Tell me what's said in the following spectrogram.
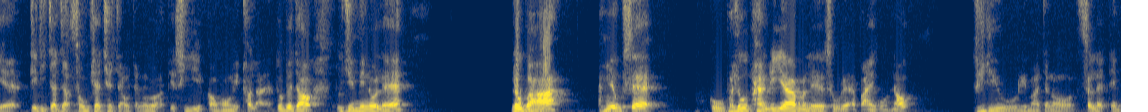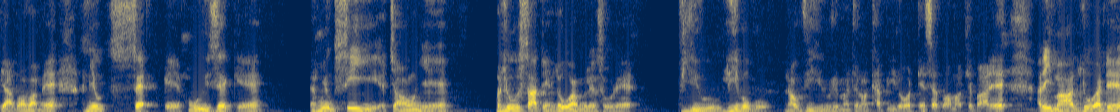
ရဲ့တိတိကျကျဆုံးဖြတ်ချက်ကြောင့်ကျွန်တော်တို့ကပစ္စည်းတွေကောင်းကောင်းတွေထွက်လာတယ်တို့တို့ကြောင့်လူကြီးမင်းတို့လည်း လောက်ပါအမြုပ်ဆက်ကိုဘယ်လိုဖန်တီးရမလဲဆိုတဲ့အပိုင်းကိုနောက်ဗီဒီယိုတွေမှာကျွန်တော်ဆက်လက်တင်ပြသွားပါမယ်အမြုပ်ဆက်ကဲမှုရဆက်ကဲအမြုပ်စီးရီအကြောင်းရယ်ဘယ်လိုစတင်လုပ်ရမလဲဆိုတော့ဗီဒီယိုလေးပုတ်ကိုနောက်ဗီဒီယိုတွေမှာကျွန်တော်ထပ်ပြီးတော့တင်ဆက်သွားမှာဖြစ်ပါတယ်အဲ့ဒီမှာလိုအပ်တဲ့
